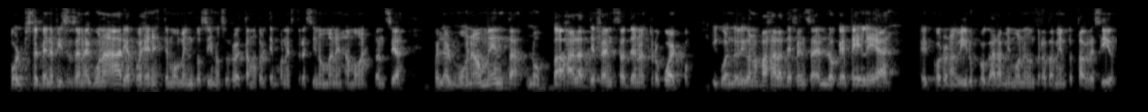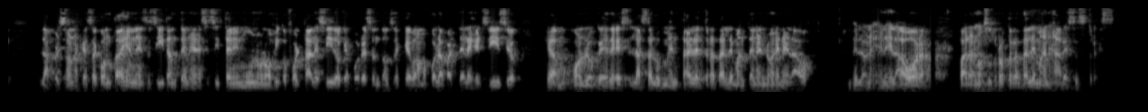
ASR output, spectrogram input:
por ser beneficiosa en algunas áreas, pues en este momento, si nosotros estamos todo el tiempo en estrés y no manejamos esta pues la hormona aumenta, nos baja las defensas de nuestro cuerpo. Y cuando digo nos baja las defensas es lo que pelea el coronavirus, porque ahora mismo no hay un tratamiento establecido las personas que se contagian necesitan tener ese sistema inmunológico fortalecido, que por eso entonces que vamos con la parte del ejercicio, que vamos con lo que es la salud mental, el tratar de mantenernos en el, perdón, en el ahora, para nosotros tratar de manejar ese estrés.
